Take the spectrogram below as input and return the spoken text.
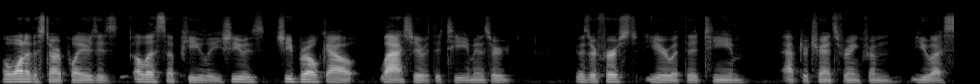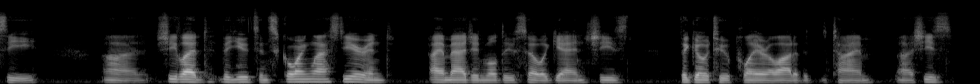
well, one of the star players is Alissa Pili. She was she broke out last year with the team. It was her it was her first year with the team after transferring from USC. Uh, she led the Utes in scoring last year, and I imagine will do so again. She's the go-to player a lot of the time. Uh, she's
